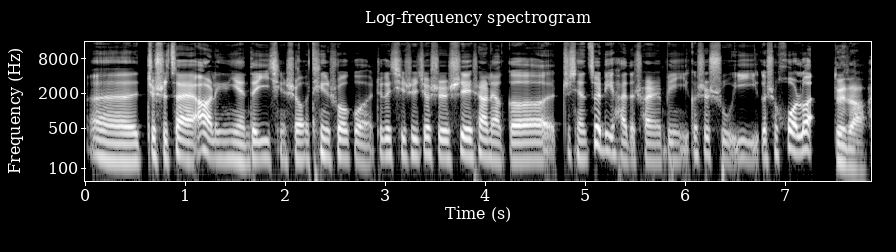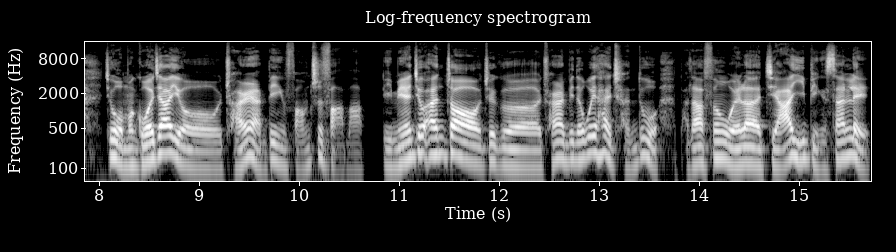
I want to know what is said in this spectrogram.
呃，就是在二零年的疫情时候听说过，这个其实就是世界上两个之前最厉害的传染病，一个是鼠疫，一个是霍乱。对的，就我们国家有传染病防治法嘛，里面就按照这个传染病的危害程度，把它分为了甲、乙、丙三类。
